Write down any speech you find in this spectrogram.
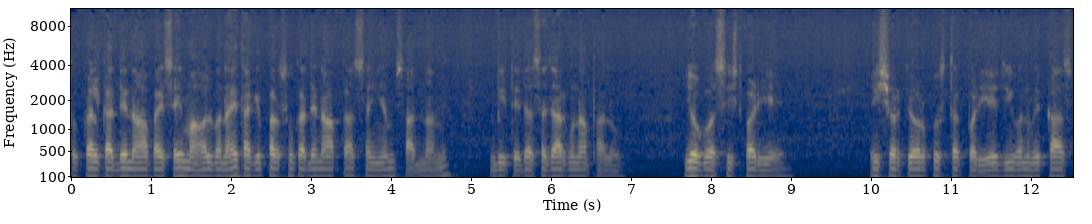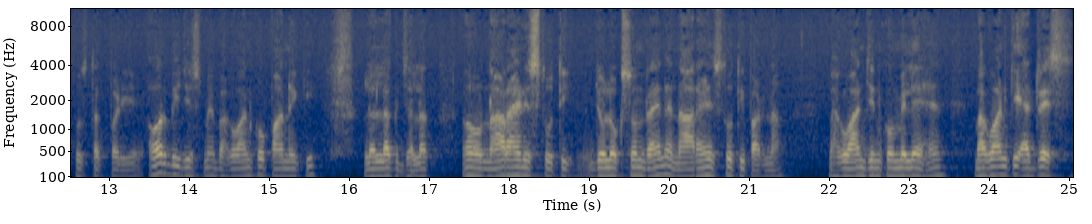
तो कल का दिन आप ऐसे ही माहौल बनाए ताकि परसों का दिन आपका संयम साधना में बीते दस हज़ार गुना फल हो। योग वशिष्ठ पढ़िए। ईश्वर की ओर पुस्तक पढ़िए, जीवन विकास पुस्तक पढ़िए, और भी जिसमें भगवान को पाने की ललक झलक, और नारायण स्तुति, जो लोग सुन रहे हैं ना, नारायण स्तुति पढ़ना, भगवान जिनको मिले हैं, भगवान की एड्रेस,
